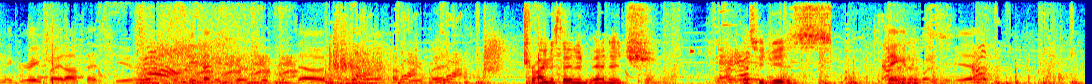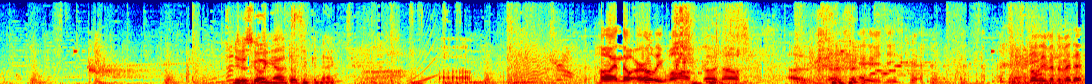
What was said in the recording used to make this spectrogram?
And a great bite off that shield. See if I need to go things out uh, up here, but Trying to stay an advantage. I mean, SVG is staying in the kind corner of- here, yeah. News going out doesn't connect. Um, Oh, and the early walk! Oh no! That was, that dude. it's only been a minute.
